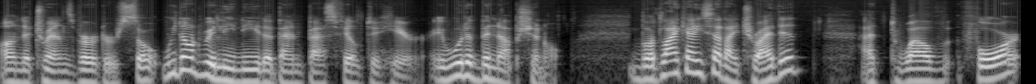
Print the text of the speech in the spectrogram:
on the transverters, so we don't really need a bandpass filter here. It would have been optional. But like I said, I tried it at 12.4,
